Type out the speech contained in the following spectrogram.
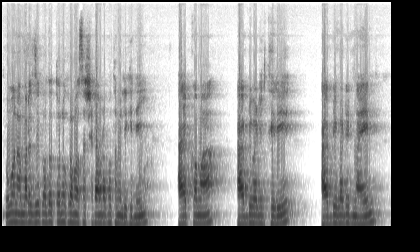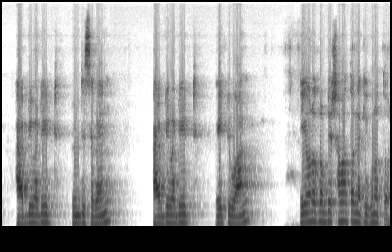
ওম নাম্বারে যে প্রদত্ত অনুক্রম আছে, সেটা আমরা প্রথমে লিখে নিই। Five comma five divided three five divided nine five divided twenty seven five divided eight one এই অনুক্রমটির সমান্তর নাকি গুণোত্তর?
